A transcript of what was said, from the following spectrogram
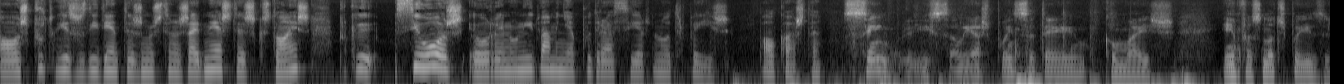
aos portugueses residentes no estrangeiro nestas questões, porque se hoje é o Reino Unido, amanhã poderá ser noutro país. Paulo Costa. Sim, isso aliás põe-se até com mais ênfase noutros países.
